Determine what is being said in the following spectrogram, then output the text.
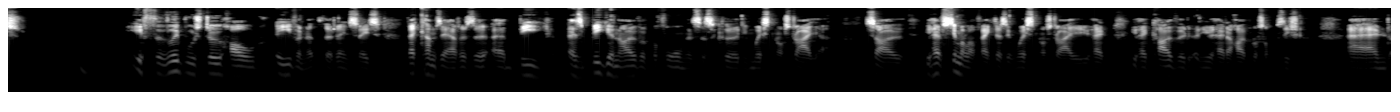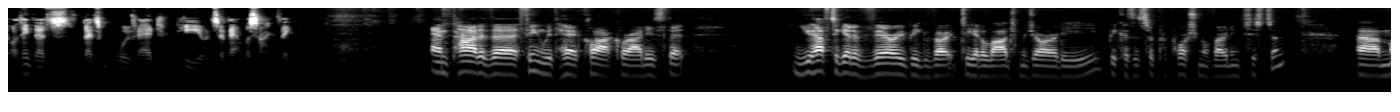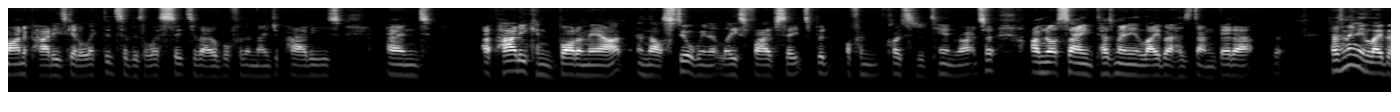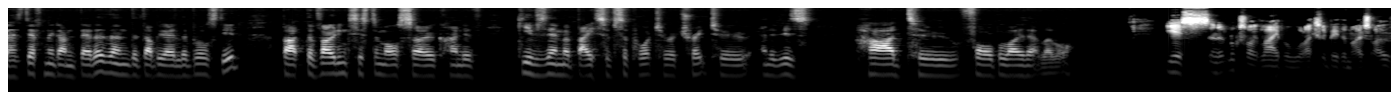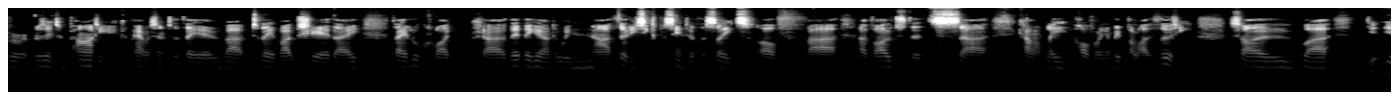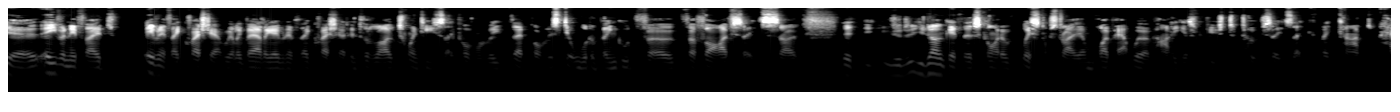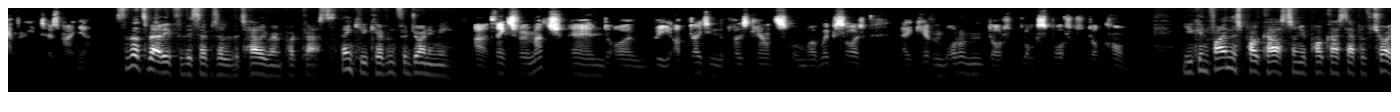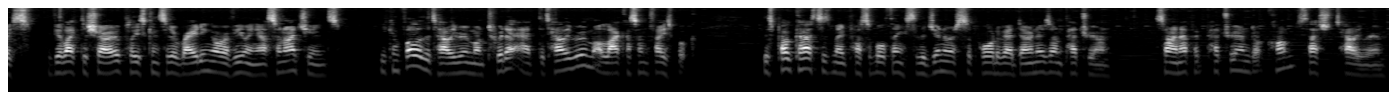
if the Liberals do hold even at 13 seats, that comes out as a, a big as big an overperformance as occurred in Western Australia. So you have similar factors in Western Australia. You had you had COVID and you had a hopeless opposition, and I think that's that's what we've had here. It's about the same thing. And part of the thing with Hare Clark, right, is that you have to get a very big vote to get a large majority because it's a proportional voting system. Uh, minor parties get elected, so there's less seats available for the major parties, and a party can bottom out and they'll still win at least five seats, but often closer to 10, right? So I'm not saying Tasmanian Labor has done better, but Tasmanian Labor has definitely done better than the WA Liberals did, but the voting system also kind of gives them a base of support to retreat to, and it is hard to fall below that level. Yes, and it looks like Labor will actually be the most overrepresented party in comparison to their uh, to their vote share. They they look like uh, they're, going to win uh, thirty six percent of the seats of uh, a vote that's uh, currently hovering a bit below thirty. So uh, yeah, even if they'd even if they crash out really badly, even if they crash out into the low twenties, they probably that probably still would have been good for, for five seats. So it, you, you, don't get this kind of West Australian wipeout where a party gets reduced to two seats. That, that can't happen in Tasmania. So that's about it for this episode of the Tally Room podcast. Thank you, Kevin, for joining me. Uh, thanks very much, and I'll be updating the post counts on my website at kevinbonham.blogspot.com. You can find this podcast on your podcast app of choice. If you like the show, please consider rating or reviewing us on iTunes. You can follow the Tally Room on Twitter at the Tally Room or like us on Facebook. This podcast is made possible thanks to the generous support of our donors on Patreon. Sign up at patreon.com slash tallyroom.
